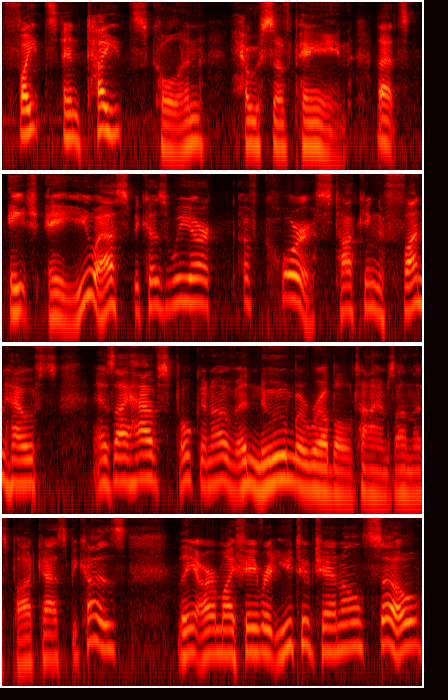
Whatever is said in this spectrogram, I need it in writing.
Fights and Tights, colon, Haus of Pain. That's H A U S because we are, of course, talking Funhaus, as I have spoken of innumerable times on this podcast, because they are my favorite YouTube channel. So,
